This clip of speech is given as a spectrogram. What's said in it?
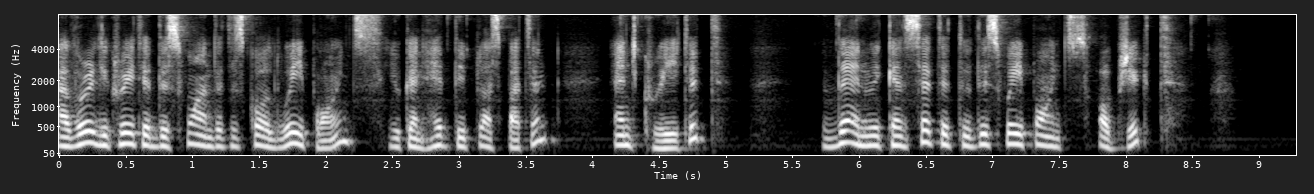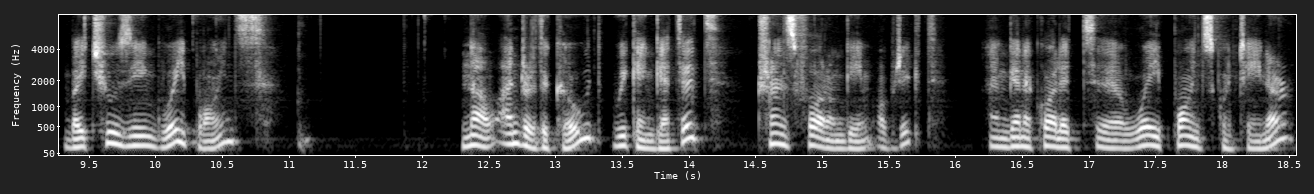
I've already created this one that is called waypoints. You can hit the plus button and create it. Then we can set it to this waypoints object by choosing waypoints. Now under the code, we can get it, transform game object. I'm gonna call it uh, waypoints container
